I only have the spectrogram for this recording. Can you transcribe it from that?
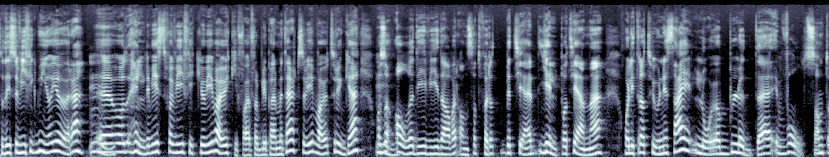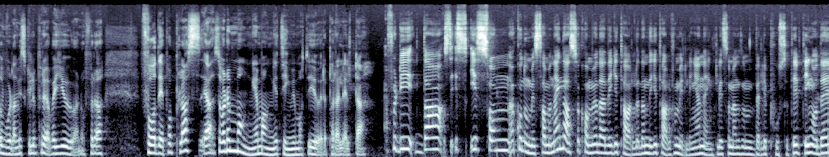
Så, de, så vi fikk mye å gjøre. Eh, og heldigvis, for vi, jo, vi var jo ikke i fare for å bli permittert, så vi var jo trygge. Og så alle de vi da var ansatt for å betjene, hjelpe og tjene, og litteraturen i seg, lå jo og blødde voldsomt, og hvordan vi skulle prøve å gjøre noe for å få det på plass. Ja, så var det mange, mange ting vi måtte gjøre parallelt da. Fordi da, i, I sånn økonomisk sammenheng da, så kommer jo det digitale, den digitale formidlingen egentlig som en sånn veldig positiv ting. Og det,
